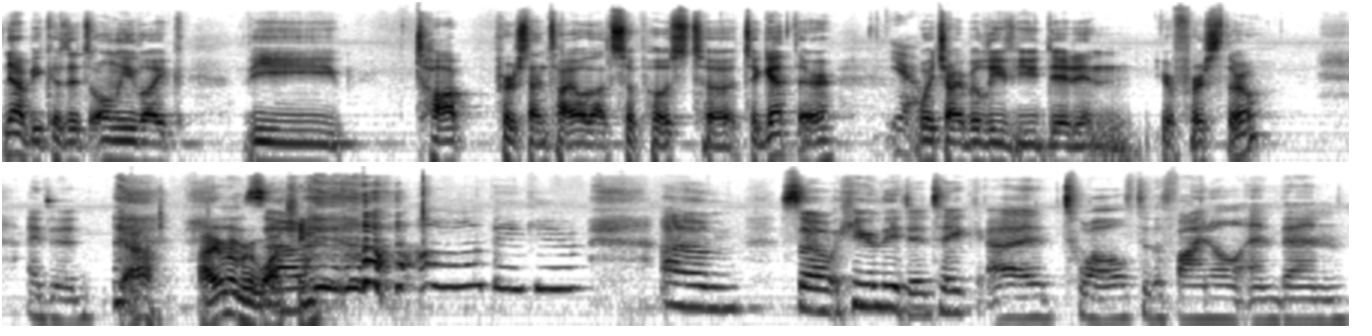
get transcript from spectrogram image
Yeah, because it's only like the top percentile that's supposed to, to get there, Yeah. which I believe you did in your first throw. I did. Yeah, I remember So- watching. oh, thank you. Um, so here they did take uh, 12 to the final, and then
